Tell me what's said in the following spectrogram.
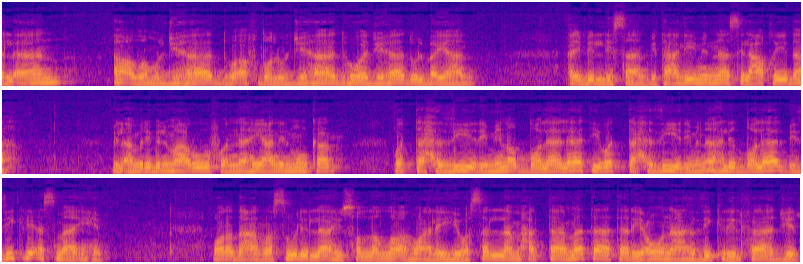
الآن أعظم الجهاد وأفضل الجهاد هو جهاد البيان أي باللسان بتعليم الناس العقيدة بالأمر بالمعروف والنهي عن المنكر والتحذير من الضلالات والتحذير من أهل الضلال بذكر أسمائهم. ورد عن رسول الله صلى الله عليه وسلم حتى متى ترعون عن ذكر الفاجر؟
